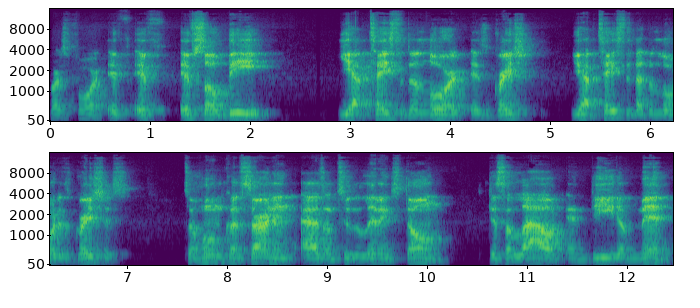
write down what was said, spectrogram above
Verse four. If if if so be, ye have tasted the Lord is gracious. You have tasted that the Lord is gracious, to whom concerning as unto the living stone, disallowed indeed of men,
